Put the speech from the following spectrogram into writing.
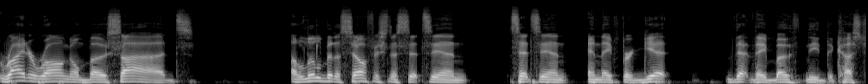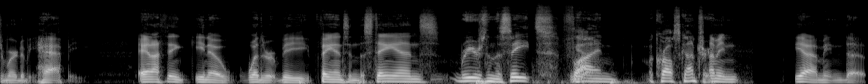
Right or wrong on both sides, a little bit of selfishness sets in, sets in, and they forget that they both need the customer to be happy. And I think you know whether it be fans in the stands. rears in the seats flying across country. I mean, yeah, I mean the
